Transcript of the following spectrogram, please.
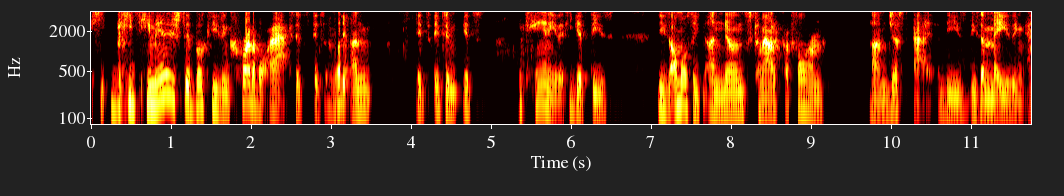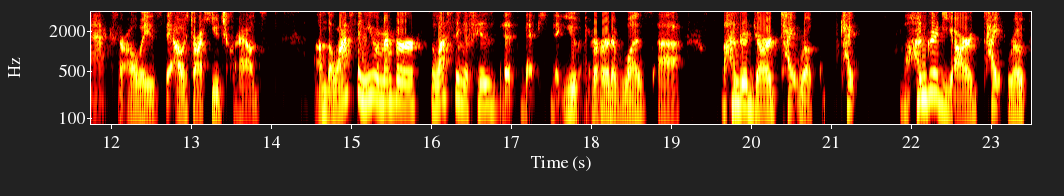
he, but he, he managed to book these incredible acts. It's it's really un, it's it's it's uncanny that he gets these these almost these unknowns come out and perform um, just these these amazing acts. They're always they always draw huge crowds. Um, the last thing you remember, the last thing of his that that that you've ever heard of was uh, the hundred yard tightrope tight the hundred yard tightrope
